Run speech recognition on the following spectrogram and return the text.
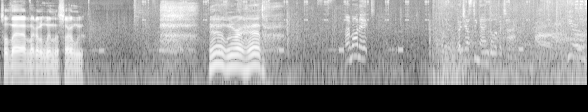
So bad, not gonna win this, are we? Yeah, we were ahead. I'm on it. Adjusting angle of attack. Heroes.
